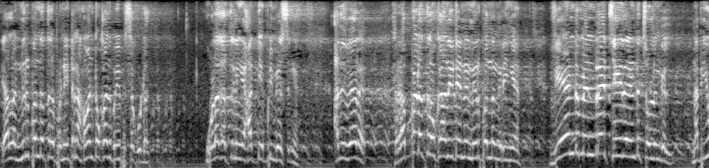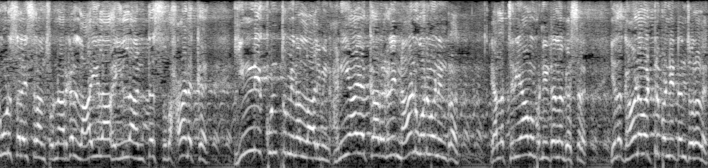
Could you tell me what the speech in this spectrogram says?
எல்லாம் நிர்பந்தத்தில் பண்ணிட்டு அவன்கிட்ட உட்காந்து போய் பேசக்கூடாது. உலகத்தில் நீங்க ஆட்டி எப்படி பேசுங்க? அது வேற. ரப்படத்தில் உட்காந்துக்கிட்டு என்ன நிர்பந்தங்கிறீங்க? வேண்டுமென்றே செய்த என்று சொல்லுங்கள். நபி யூனுஸ் இஸ்லாம் சொன்னார்கள் லாயிலாக இல்லா அந்த சுபஹானக்க இன்னி குன்துமினல் லாலிமின். அநியாயக்காரர்களில் நான் ஒருவன் என்றார். எல்லாம் தெரியாம பண்ணிட்டேன் பேசல. ஏதோ கவனவற்று பண்ணிட்டேன்னு சொல்லல.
